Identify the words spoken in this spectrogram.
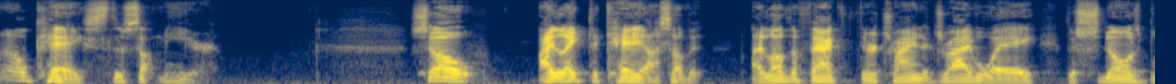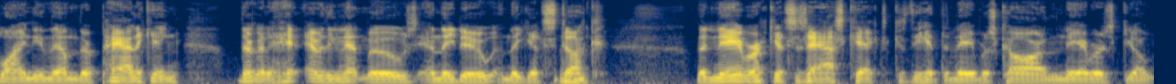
okay, so there's something here. So I like the chaos of it. I love the fact they're trying to drive away. The snow is blinding them. They're panicking. They're going to hit everything that moves, and they do, and they get stuck. Mm-hmm. The neighbor gets his ass kicked because they hit the neighbor's car, and the neighbor's, you know,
